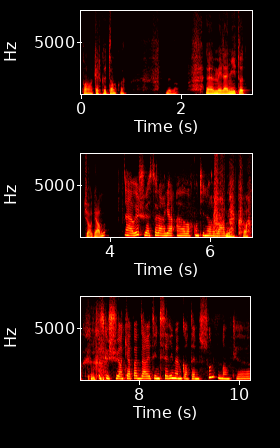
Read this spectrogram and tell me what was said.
pendant quelques temps, quoi. Mais bon. Euh, Mélanie, toi, tu regardes? Ah oui, je suis la seule à, à avoir continué à regarder. D'accord. parce que je suis incapable d'arrêter une série même quand elle me saoule. Donc, euh,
